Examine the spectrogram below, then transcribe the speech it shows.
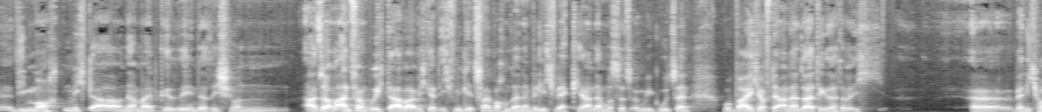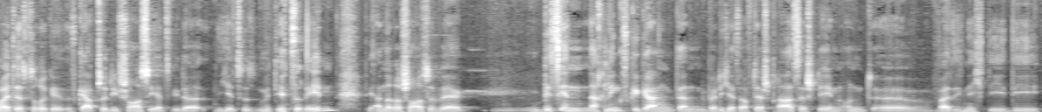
Die mochten mich da und haben halt gesehen, dass ich schon, also am Anfang, wo ich da war, habe ich gesagt, ich will hier zwei Wochen sein, dann will ich weg, ja, und dann muss das irgendwie gut sein. Wobei ich auf der anderen Seite gesagt habe, ich äh, wenn ich heute es zurück, es gab so die Chance, jetzt wieder hier zu, mit dir zu reden. Die andere Chance wäre ein bisschen nach links gegangen, dann würde ich jetzt auf der Straße stehen und, äh, weiß ich nicht, die, die,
